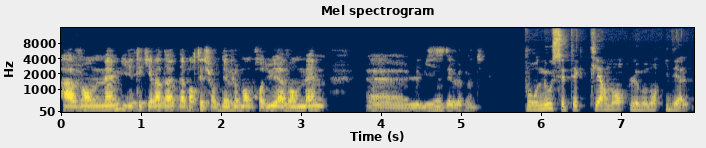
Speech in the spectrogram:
avant même, il était capable d'apporter sur le développement produit avant même le business development? Pour nous, c'était clairement le moment idéal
